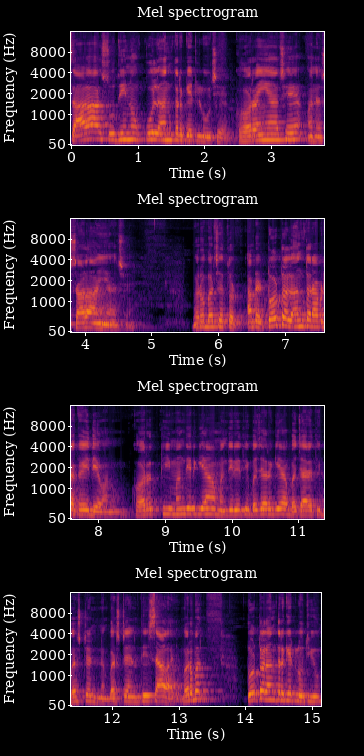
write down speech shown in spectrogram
શાળા સુધીનું કુલ અંતર કેટલું છે? ઘર અહીંયા છે અને શાળા અહીંયા છે. બરાબર છે? તો આપણે ટોટલ અંતર આપણે કહી દેવાનું. ઘરથી મંદિર ગયા, મંદિરેથી બજાર ગયા, બજારેથી બસ સ્ટેન્ડ ને બસ સ્ટેન્ડથી શાળાએ. બરાબર? ટોટલ અંતર કેટલું થયું?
